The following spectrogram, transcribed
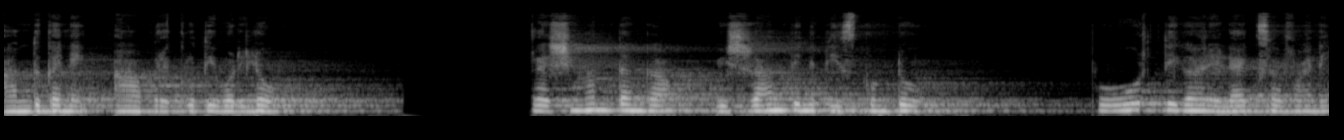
అందుకనే ఆ ప్రకృతి ఒడిలో ప్రశాంతంగా విశ్రాంతిని తీసుకుంటూ పూర్తిగా రిలాక్స్ అవ్వాలి.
